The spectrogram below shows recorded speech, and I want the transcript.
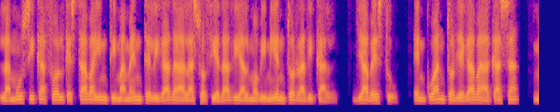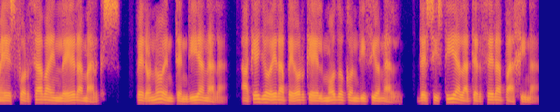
la música folk estaba íntimamente ligada a la sociedad y al movimiento radical. Ya ves tú, en cuanto llegaba a casa, me esforzaba en leer a Marx, pero no entendía nada. Aquello era peor que el modo condicional. Desistí a la tercera página.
